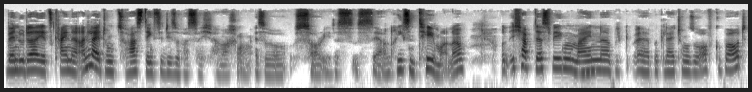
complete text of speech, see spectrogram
Wenn du da jetzt keine Anleitung zu hast, denkst du dir so, was soll ich da machen? Also, sorry, das ist ja ein Riesenthema, ne? Und ich habe deswegen mhm. meine Be äh, Begleitung so aufgebaut.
